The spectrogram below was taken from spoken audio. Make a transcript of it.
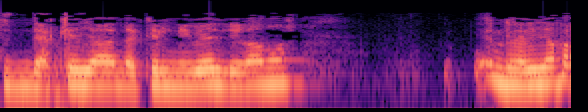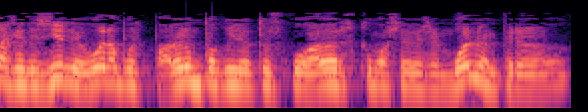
de aquella, de aquel nivel, digamos, en realidad para qué te sirve? Bueno, pues para ver un poquito tus jugadores cómo se desenvuelven, pero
